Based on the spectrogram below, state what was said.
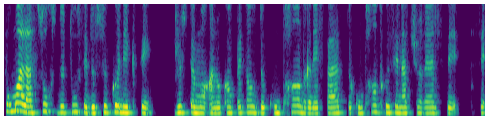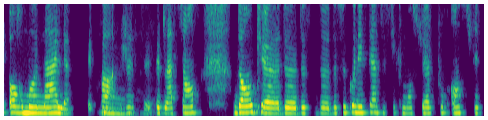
pour moi, la source de tout, c'est de se connecter justement à nos compétences, de comprendre les phases, de comprendre que c'est naturel, c'est hormonal, c'est pas mmh. juste, c'est de la science. Donc, euh, de, de, de, se connecter à ce cycle mensuel pour ensuite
